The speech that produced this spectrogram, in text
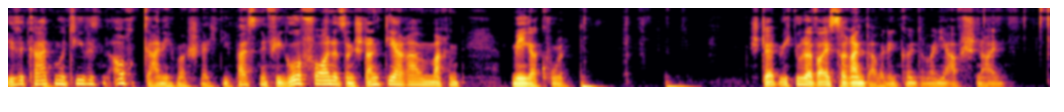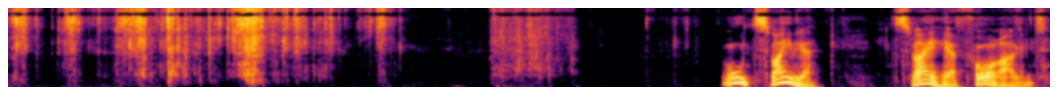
Diese Kartenmotive sind auch gar nicht mal schlecht. Die passen eine Figur vorne, so ein Standdiagramm machen. Mega cool. Stört mich nur der weiße Rand, aber den könnte man ja abschneiden. Oh, zwei wieder. Zwei, hervorragend.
